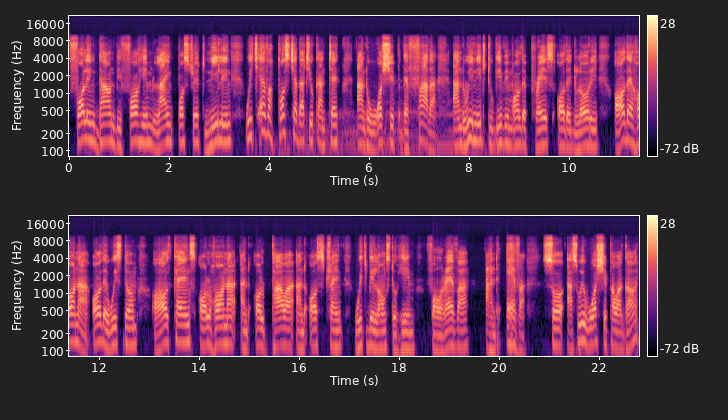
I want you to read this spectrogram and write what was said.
falling down before Him, lying prostrate, kneeling, whichever posture that you can take and worship the Father. And we need to give Him all the praise, all the glory, all the honor, all the wisdom, all thanks, all honor, and all power and all strength which belongs to Him forever and ever. So, as we worship our God,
